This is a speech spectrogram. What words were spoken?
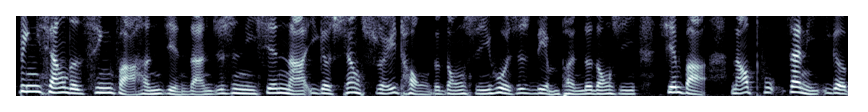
冰箱的清法很简单，就是你先拿一个像水桶的东西，或者是脸盆的东西，先把然后铺在你一个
